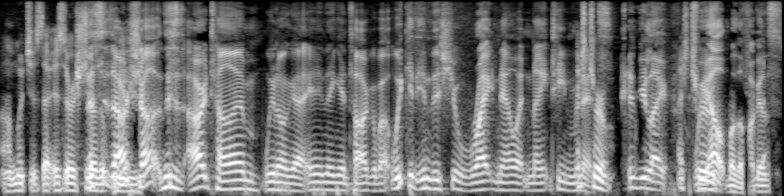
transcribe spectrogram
Um, which is that is there a show? This is our show. This is our time. We don't got anything to talk about. We could end this show right now at 19 minutes. That's true. And be like, That's true. we out, motherfuckers.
